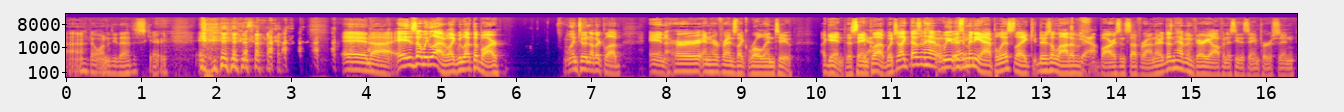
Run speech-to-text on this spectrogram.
I don't want to do that. It's scary. and, uh, and so we left. Like, we left the bar, went to another club, and her and her friends, like, roll into. Again, the same Yeah. club, which like doesn't have. We it's Okay. Minneapolis. Like, there's a lot of Yeah. bars and stuff around there. It doesn't happen very often to see the same person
